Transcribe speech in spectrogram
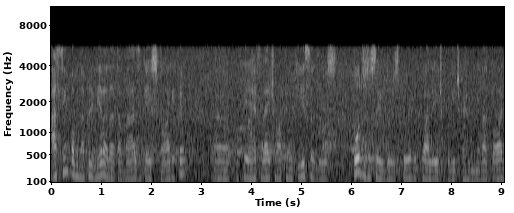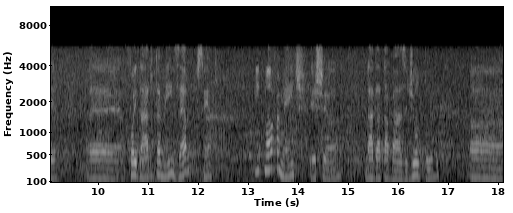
Assim como na primeira data base, que é histórica, eh, porque reflete uma conquista dos todos os servidores públicos, a lei de política remuneratória, eh, foi dado também 0%. E novamente, este ano, na data base de outubro, ah,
